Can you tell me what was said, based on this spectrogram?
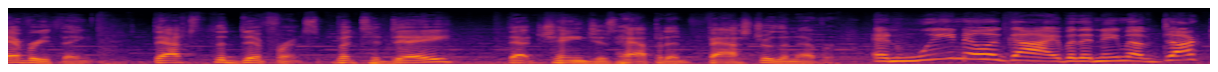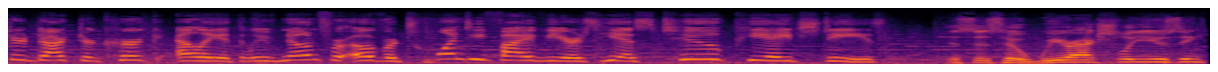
everything. That's the difference. But today, that change is happening faster than ever. And we know a guy by the name of Dr. Dr. Kirk Elliott that we've known for over 25 years. He has two PhDs This is who we're actually using.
